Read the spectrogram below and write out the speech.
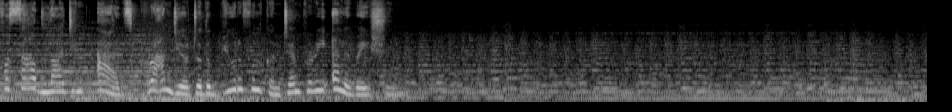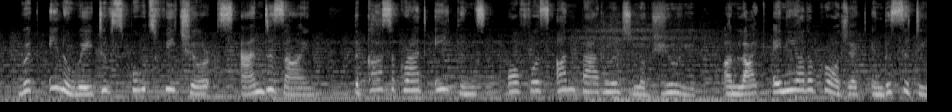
Facade lighting adds grandeur to the beautiful contemporary elevation. With innovative sports features and design, the Casa Grande Athens offers unparalleled luxury unlike any other project in the city.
